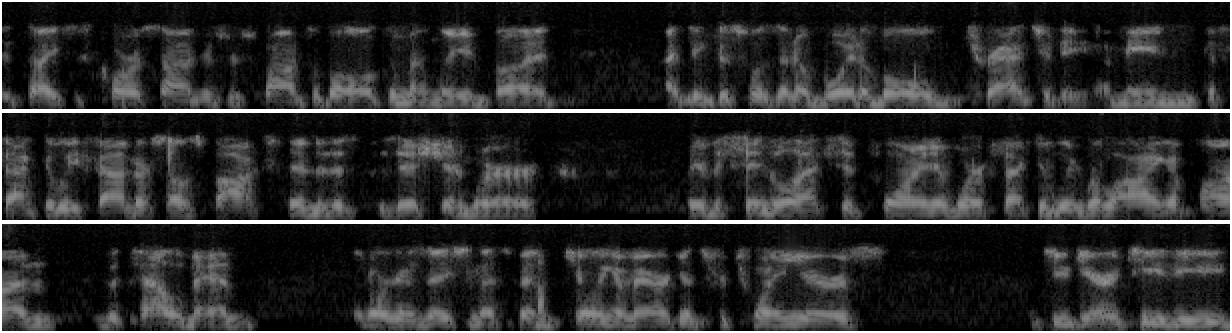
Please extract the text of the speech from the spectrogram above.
it's ISIS Khorasan who's responsible ultimately, but I think this was an avoidable tragedy. I mean, the fact that we found ourselves boxed into this position where we have a single exit point and we're effectively relying upon the Taliban, an organization that's been killing Americans for 20 years, to guarantee the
